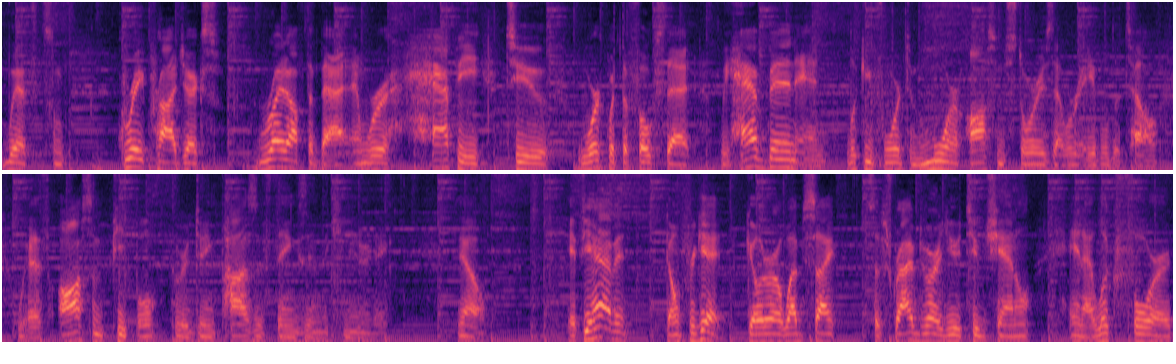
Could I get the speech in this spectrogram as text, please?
with some great projects right off the bat and we're happy to work with the folks that we have been and looking forward to more awesome stories that we're able to tell with awesome people who are doing positive things in the community. Now, if you haven't, don't forget, go to our website, subscribe to our YouTube channel, and I look forward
